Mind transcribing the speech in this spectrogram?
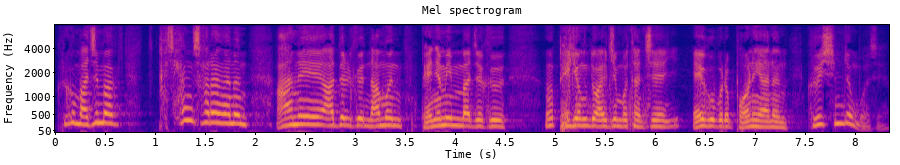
그리고 마지막 가장 사랑하는 아내의 아들 그 남은 베냐민마저 그 어, 배경도 알지 못한 채 애굽으로 보내야 하는 그 심정 보세요.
